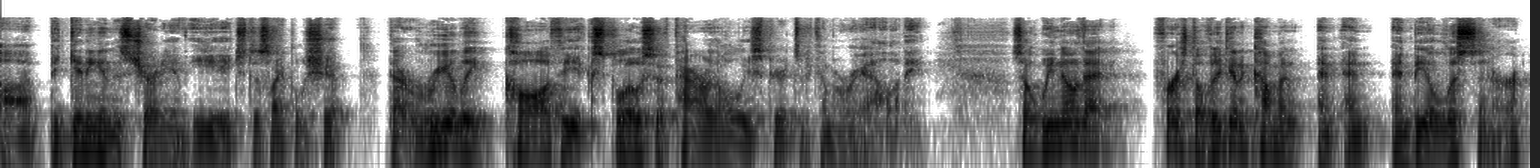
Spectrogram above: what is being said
uh, beginning in this journey of EH discipleship that really caused the explosive power of the Holy Spirit to become a reality. So we know that first of all, you're going to come and, and, and be a listener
